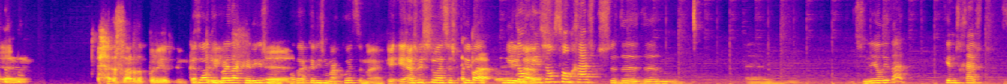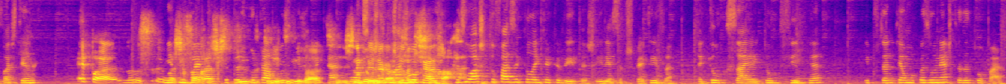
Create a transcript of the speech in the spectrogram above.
Eh, azar da parede, um bocado Exato, e vai dar carisma, É. vai dar carisma à coisa, não é? É- é- às vezes são essas pequenas Epá, Então, então são rasgos de, de, eh, de genialidade, pequenos rasgos que vais tendo. Epá, não sei, eu acho que são rasgos de, de criatividade. que seja a custa do acaso. Mas eu acho que tu fazes aquilo em que acreditas e nessa perspectiva, aquilo que sai é aquilo que fica e, portanto, é uma coisa honesta da tua parte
